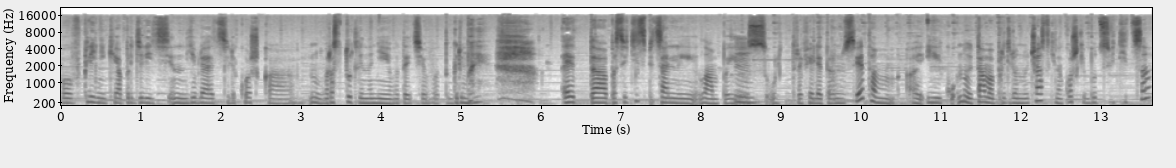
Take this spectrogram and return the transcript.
в клинике определить, является ли кошка, ну, растут ли на ней вот эти вот грибы. Это посветить специальной лампой Мгм. с ультрафиолетовым светом, э, и, ну, и там определенные участки на кошке будут светиться.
